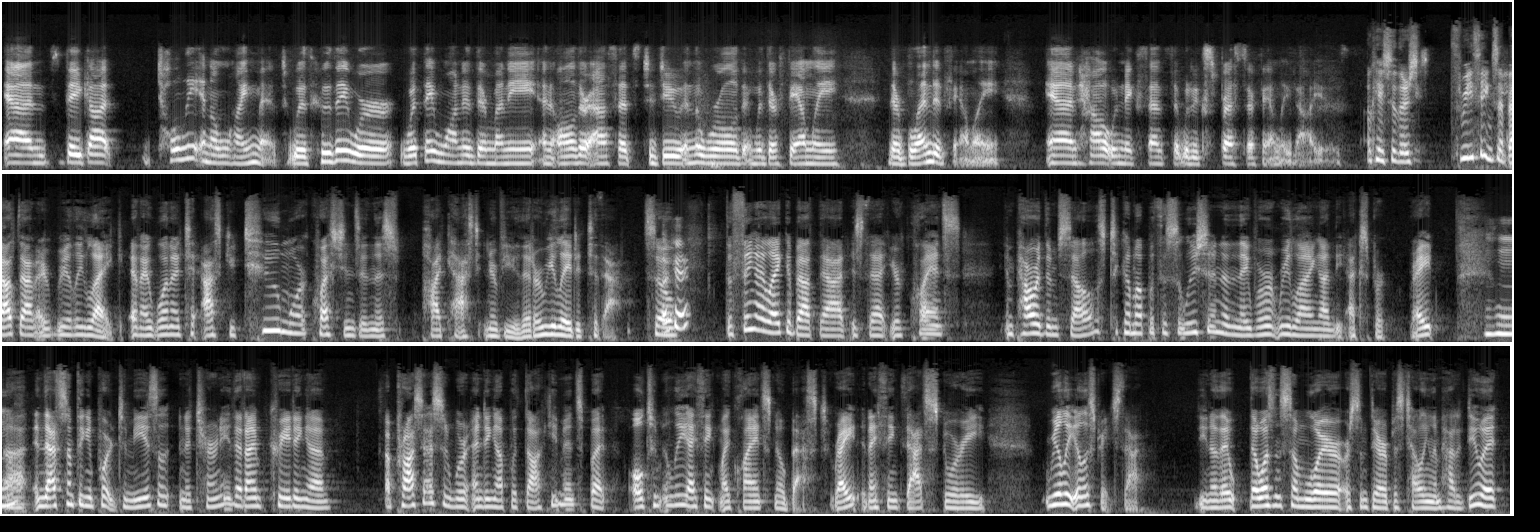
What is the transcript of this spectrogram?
And they got totally in alignment with who they were, what they wanted their money and all their assets to do in the world and with their family, their blended family, and how it would make sense that would express their family values. Okay, so there's three things about that I really like, and I wanted to ask you two more questions in this podcast interview that are related to that. So Okay. the thing I like about that is that your clients empowered themselves to come up with a solution and they weren't relying on the expert, right? Uh, and that's something important to me as a, an attorney that I'm creating a, a process and we're ending up with documents, but ultimately I think my clients know best, right? And I think that story really illustrates that. You know, there, there wasn't some lawyer or some therapist telling them how to do it.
